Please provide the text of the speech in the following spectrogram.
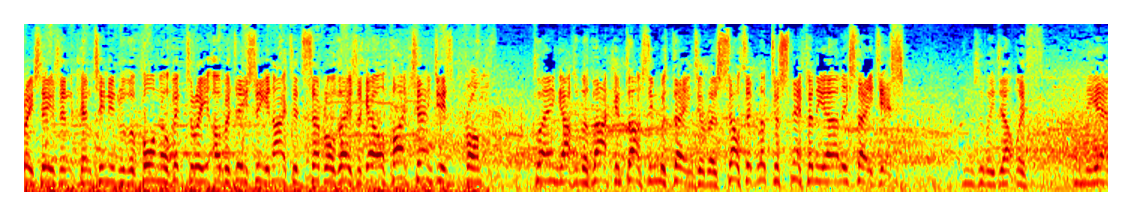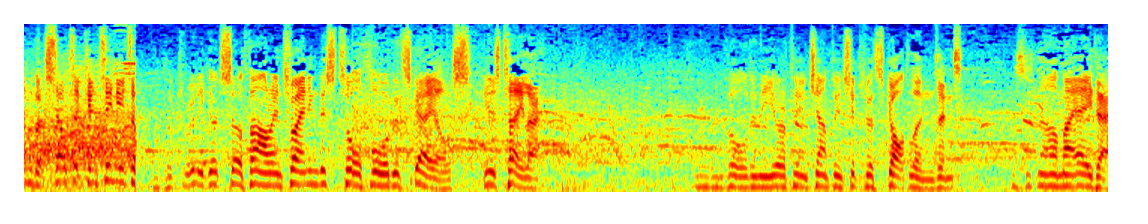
pre-season continued with a 4-0 victory over DC United several days ago. Five changes from playing out of the back and dancing with danger as Celtic looked to sniff in the early stages. Easily dealt with in the end, but Celtic continued to... Looked really good so far in training, this tall forward with scales. Here's Taylor. Involved in the European Championships with Scotland, and this is now Maeda.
